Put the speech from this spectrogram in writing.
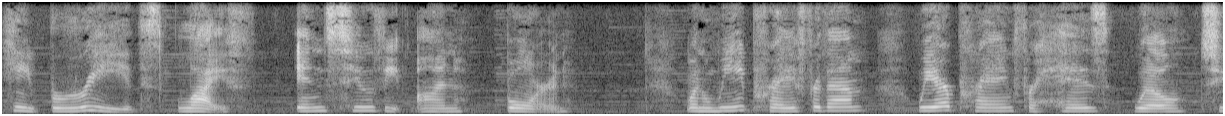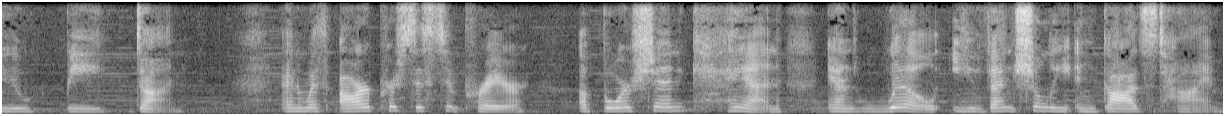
He breathes life into the unborn. When we pray for them, we are praying for His will to be done. And with our persistent prayer, abortion can and will eventually, in God's time,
